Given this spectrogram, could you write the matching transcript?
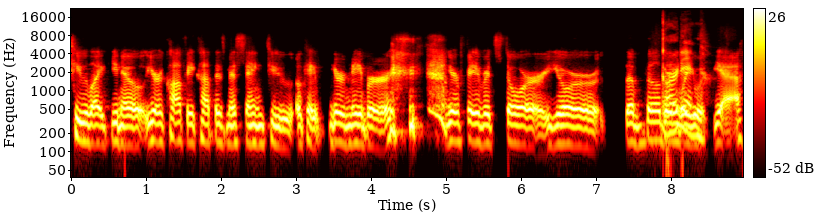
to like, you know, your coffee cup is missing to, okay, your neighbor, your favorite store, your, the building. Garden. You, yeah.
